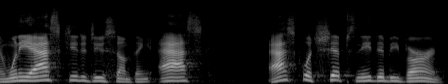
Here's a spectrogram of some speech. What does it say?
And when He asks you to do something, ask, ask what ships need to be burned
